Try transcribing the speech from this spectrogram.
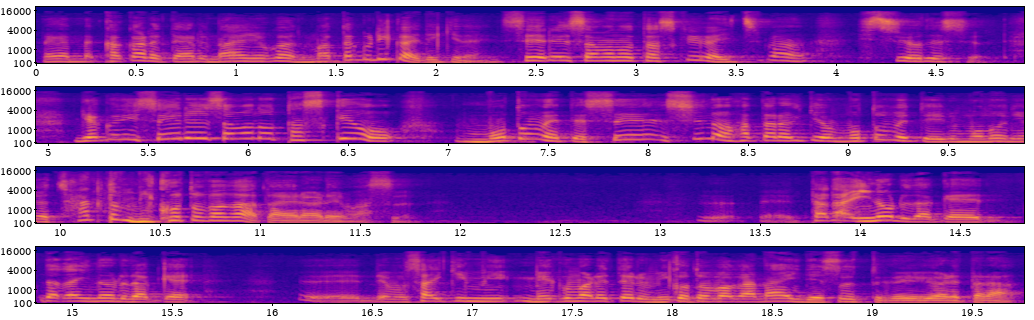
だから書かれてある内容が全く理解できない。精霊様の助けが一番必要ですよ。逆に精霊様の助けを求めて死の働きを求めている者にはちゃんと御言葉が与えられます。ただ祈るだけただ祈るだけ。でも最近恵まれてる御言葉がないですって言われたら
